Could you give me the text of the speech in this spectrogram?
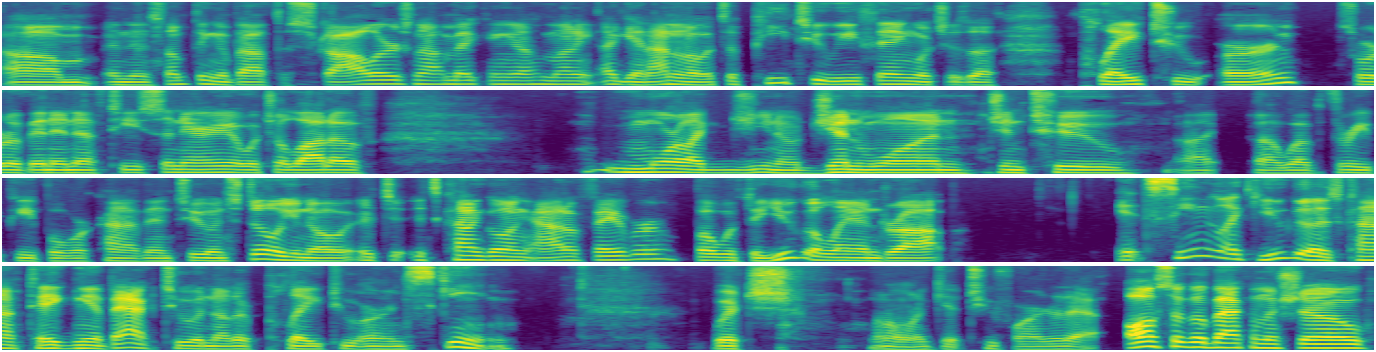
Um, and then something about the scholars not making enough money. Again, I don't know. It's a P2E thing, which is a play to earn sort of an NFT scenario, which a lot of more like you know Gen one, Gen two, uh, uh, Web three people were kind of into, and still you know it's it's kind of going out of favor. But with the Yuga land drop, it seems like Yuga is kind of taking it back to another play to earn scheme, which I don't want to get too far into that. Also, go back on the show.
